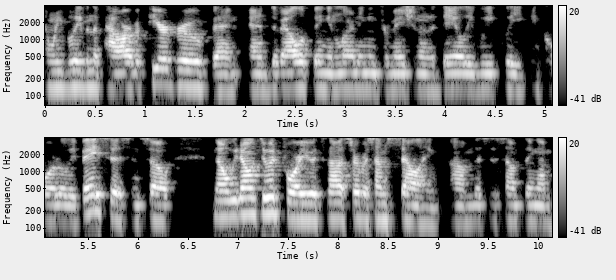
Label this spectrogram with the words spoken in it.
And we believe in the power of a peer group and and developing and learning information on a daily weekly and quarterly basis. And so no we don't do it for you. It's not a service i'm selling. Um, this is something I'm,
